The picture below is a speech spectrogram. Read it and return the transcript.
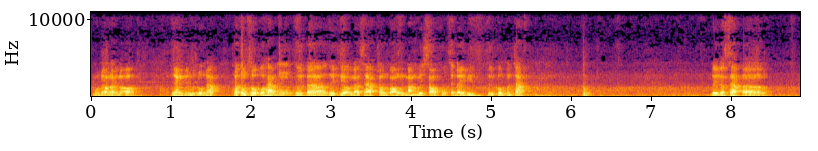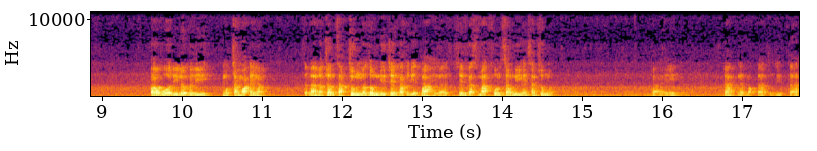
model này nó nhanh đến mức độ nào. Theo thông số của hãng người ta giới thiệu là sạc trong vòng 56 phút sẽ đầy pin từ 0% đây là sạc uh, Power Delivery 100W anh ạ. Tức là nó chuẩn sạc chung nó giống như trên các cái điện thoại ờ, trên các smartphone Xiaomi hay Samsung cái cáp này bóc ra từ gì ta?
